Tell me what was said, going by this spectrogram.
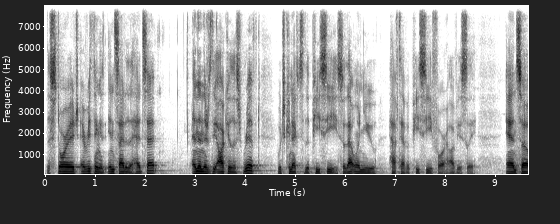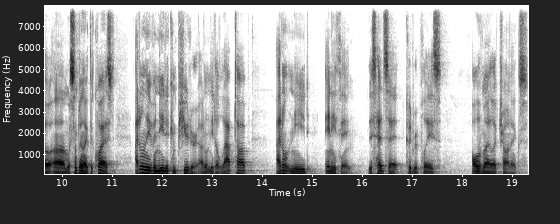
the storage, everything is inside of the headset. And then there's the Oculus Rift, which connects to the PC. So that one you have to have a PC for, obviously. And so um, with something like the Quest, I don't even need a computer. I don't need a laptop. I don't need anything. This headset could replace all of my electronics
